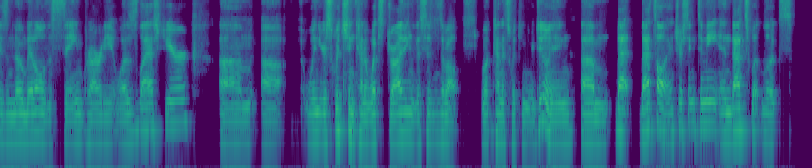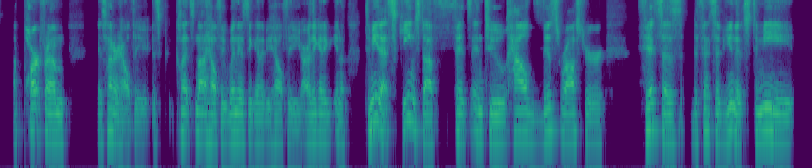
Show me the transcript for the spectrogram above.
is no middle of the same priority it was last year? Um, uh, when you're switching, kind of what's driving decisions about what kind of switching you're doing. Um, that that's all interesting to me, and that's what looks apart from is Hunter healthy? Is Clint's not healthy? When is he going to be healthy? Are they going to, you know, to me, that scheme stuff fits into how this roster fits as defensive units. To me,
